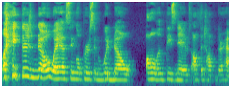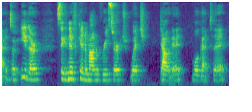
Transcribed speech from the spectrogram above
Like there's no way a single person would know all of these names off the top of their head. So either significant amount of research, which doubt it, we'll get to it,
